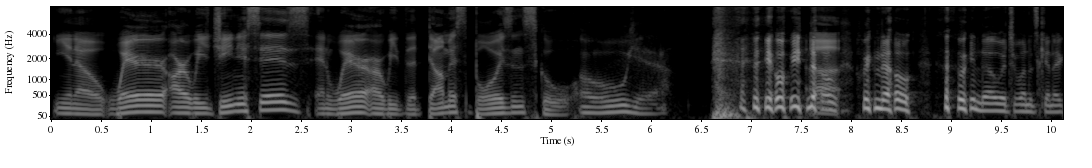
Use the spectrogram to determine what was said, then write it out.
you know, where are we geniuses and where are we the dumbest boys in school. oh yeah. we know. Uh, we know. we know which one is gonna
